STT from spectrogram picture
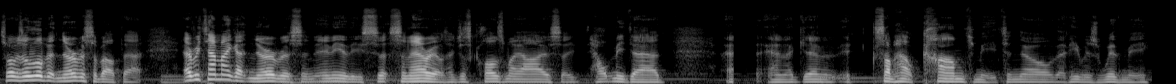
so I was a little bit nervous about that. Every time I got nervous in any of these scenarios, I just closed my eyes, say, "Help me, Dad." And again, it somehow calmed me to know that he was with me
